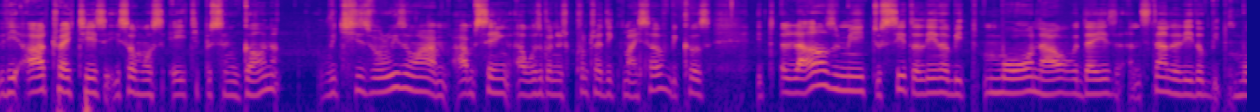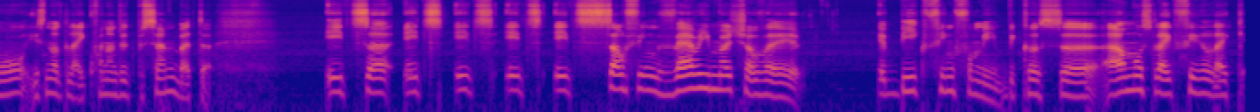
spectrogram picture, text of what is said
the arthritis is almost eighty percent gone, which is the reason why I'm I'm saying I was going to contradict myself because it allows me to sit a little bit more nowadays and stand a little bit more. It's not like 100%, but uh, it's uh, it's it's it's it's something very much of a a big thing for me because uh, I almost like feel like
